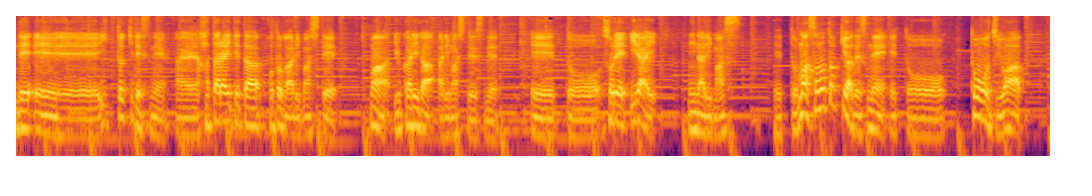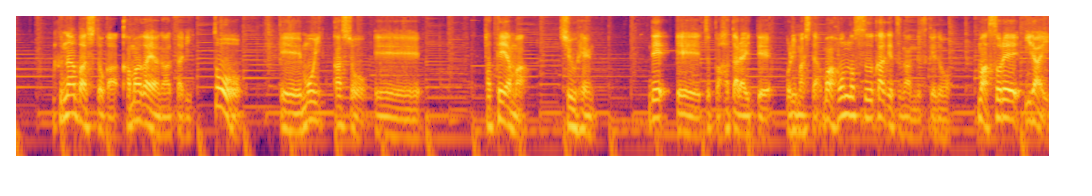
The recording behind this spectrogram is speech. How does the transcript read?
で、えー、一時ですね、えー働いてたことがありまして、まあ、ゆかりがありましてですね、えーっと、それ以来になります。えっと、まあ、その時はですね、えっと、当時は、船橋とか鎌ヶ谷のあたりと、えーもう一箇所、えー、立山周辺で、えーちょっと働いておりました。まあ、ほんの数ヶ月なんですけど、まあ、それ以来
